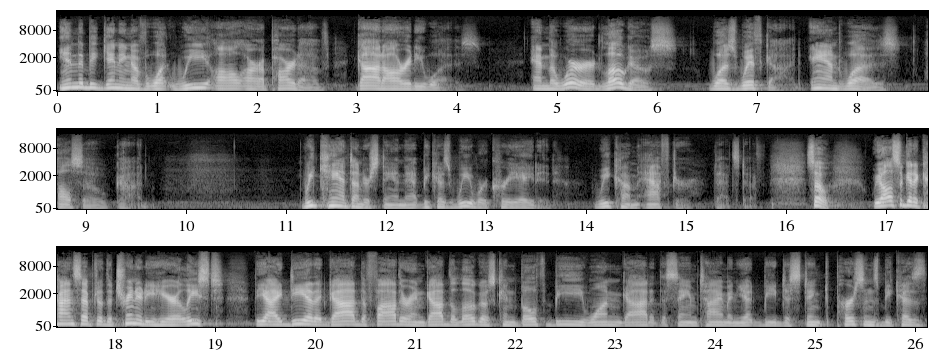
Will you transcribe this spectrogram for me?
in the beginning of what we all are a part of, God already was. And the word, logos, was with God and was also God. We can't understand that because we were created. We come after that stuff. So, we also get a concept of the Trinity here, at least the idea that God the Father and God the Logos can both be one God at the same time and yet be distinct persons because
